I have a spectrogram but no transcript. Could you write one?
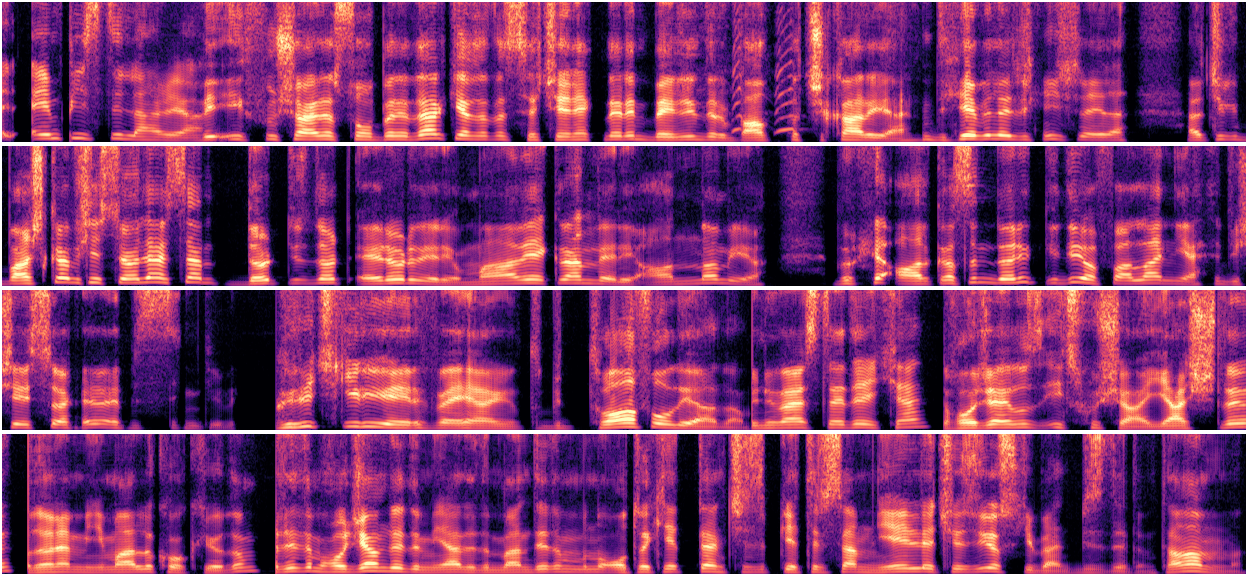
NPC'ler yani. Bir X kuşağıyla sohbet ederken zaten seçeneklerin bellidir. Altta çıkar yani diyebileceğin şeyler. Ha çünkü başka bir şey söylersem 404 error veriyor. Mavi ekran veriyor. Anlamıyor. Böyle arkasını dönüp gidiyor falan yani. Bir şey söylememişsin gibi. Glitch giriyor herife yani. Bir tuhaf oluyor adam. Üniversitedeyken hocamız X kuşağı yaşlı. O dönem mimarlık okuyordum. Dedim hocam dedim ya dedim ben dedim bunu AutoCAD'den çizip getirsem niye elle çiziyoruz ki ben biz dedim tamam mı?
